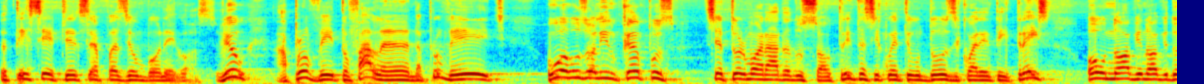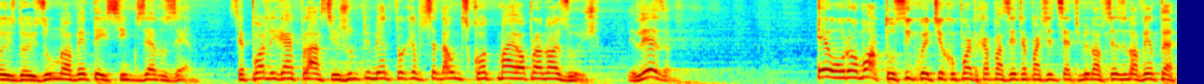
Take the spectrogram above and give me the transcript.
eu tenho certeza que você vai fazer um bom negócio, viu? Aproveite, tô falando, aproveite. Rua Rosolino Campos, setor Morada do Sol, 3051 1243 ou 99221 9500. Você pode ligar e falar assim: o Júnior Pimenta falou que precisa dar um desconto maior para nós hoje, beleza? Euromoto, cinquentinha com porta-capacete a partir de 7.990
